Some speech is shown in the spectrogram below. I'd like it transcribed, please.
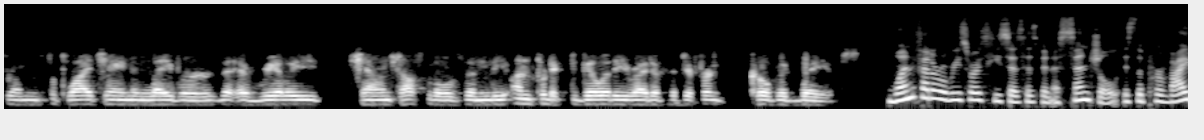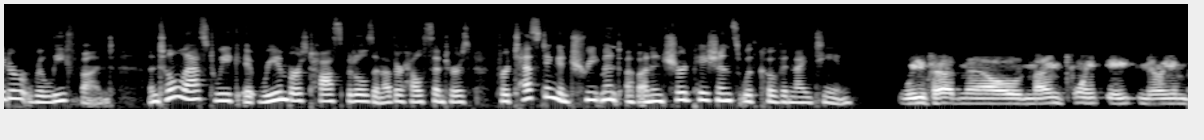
from supply chain and labor that have really challenged hospitals and the unpredictability, right, of the different COVID waves. One federal resource he says has been essential is the Provider Relief Fund. Until last week, it reimbursed hospitals and other health centers for testing and treatment of uninsured patients with COVID 19. We've had now $9.8 million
